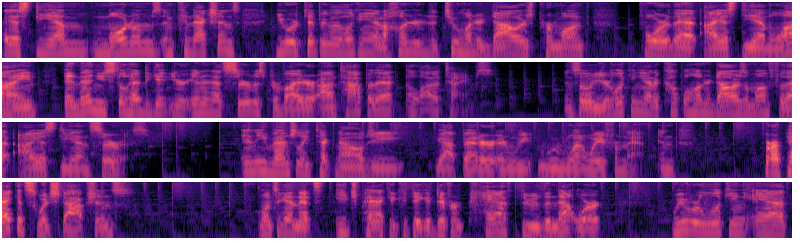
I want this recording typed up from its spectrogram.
ISDN modems and connections, you were typically looking at 100 to 200 dollars per month for that ISDN line and then you still had to get your internet service provider on top of that a lot of times. And so you're looking at a couple hundred dollars a month for that ISDN service. And eventually technology got better and we, we went away from that. And for our packet switched options, once again, that's each packet could take a different path through the network. We were looking at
